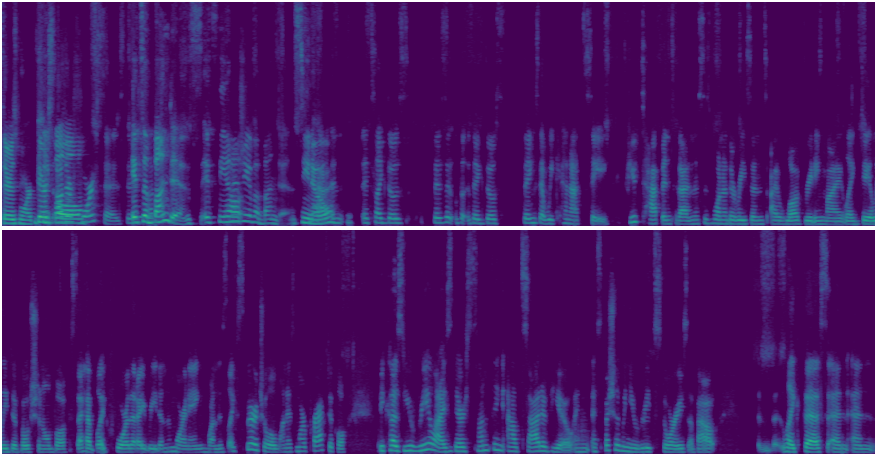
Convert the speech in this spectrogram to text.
There's more people. There's other forces. There's it's other... abundance. It's the well, energy of abundance, you yeah, know? And it's like those physical, like those things that we cannot see if you tap into that and this is one of the reasons i love reading my like daily devotional books i have like four that i read in the morning. One is like spiritual one is more practical. Because you realize there's something outside of you and especially when you read stories about like this and and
